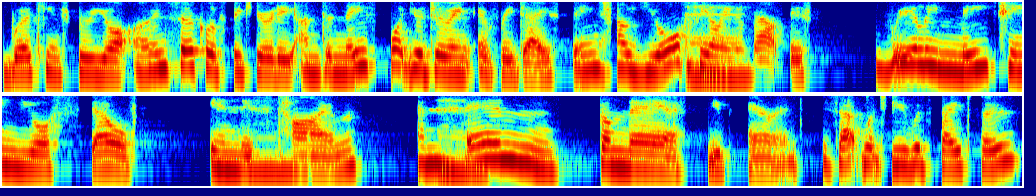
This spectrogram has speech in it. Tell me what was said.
working through your own circle of security underneath what you're doing every day, seeing how you're mm. feeling about this, really meeting yourself in this mm. time. And mm. then from there, you parent. Is that what you would say too?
